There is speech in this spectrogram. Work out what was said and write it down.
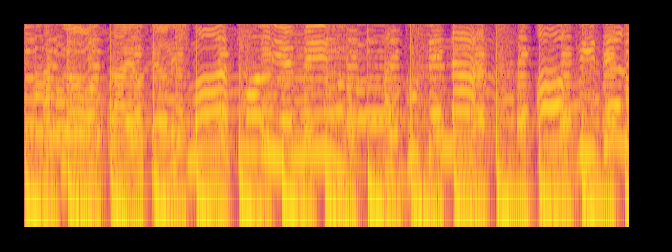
את לא רוצה יותר לשמוע שמאל ימין, אז גוטה נחט, או וידרזיין.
